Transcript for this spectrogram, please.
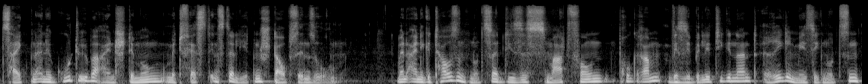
zeigten eine gute Übereinstimmung mit fest installierten Staubsensoren. Wenn einige tausend Nutzer dieses Smartphone-Programm, Visibility genannt, regelmäßig nutzen,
